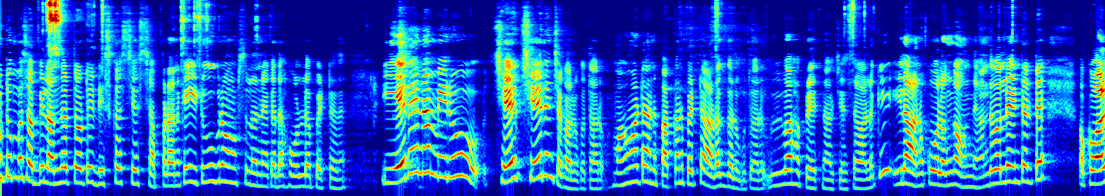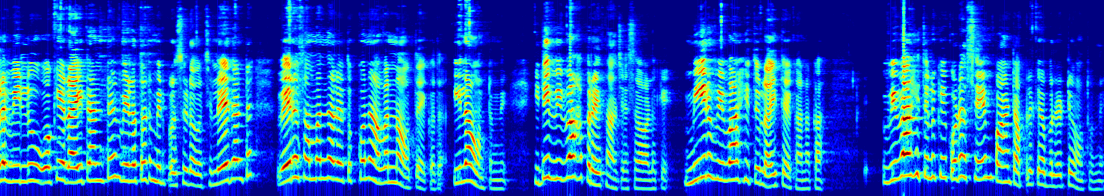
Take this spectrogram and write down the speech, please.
కుటుంబ సభ్యులందరితోటి డిస్కస్ చేసి చెప్పడానికి ఈ టూ గ్రౌండ్స్లోనే కదా హోల్డ్లో పెట్టేది. ఏదైనా మీరు చే ఛేదించగలుగుతారు. మొహమాటాన్ని పక్కన పెట్టి అడగగలుగుతారు. వివాహ ప్రయత్నాలు చేసే వాళ్ళకి ఇలా అనుకూలంగా ఉంది. అందువల్ల ఏంటంటే ఒకవేళ వీళ్ళు ఓకే రైట్ అంటే వీళ్ళతో మీరు ప్రొసీడ్ అవ్వచ్చు. లేదంటే వేరే సంబంధాలు ఎత్తుక్కొని అవన్నీ అవుతాయి కదా. ఇలా ఉంటుంది. ఇది వివాహ ప్రయత్నాలు చేసే వాళ్ళకి. మీరు వివాహితులు అయితే కనుక వివాహితులకి కూడా సేమ్ పాయింట్ అప్లికేబిలిటీ ఉంటుంది.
